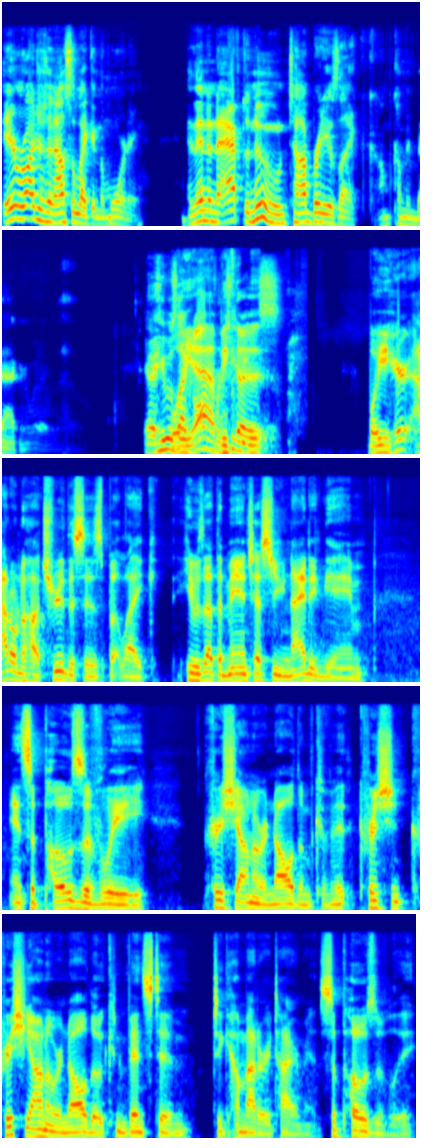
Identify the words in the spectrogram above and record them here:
Aaron Rodgers announced it like in the morning, and then in the afternoon, Tom Brady was like, "I'm coming back" or whatever. He was well, like, "Yeah," because well, you hear. I don't know how true this is, but like he was at the Manchester United game and supposedly Cristiano Ronaldo Cristiano Ronaldo convinced him to come out of retirement. Supposedly,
